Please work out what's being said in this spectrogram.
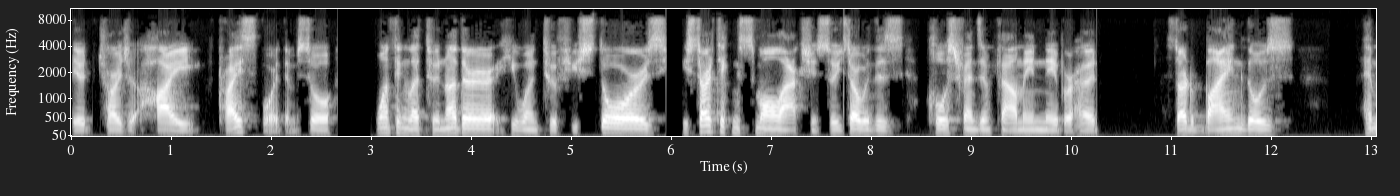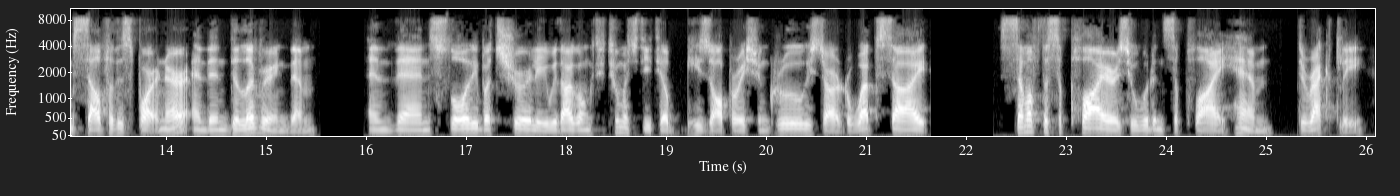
they would charge a high price for them. So one thing led to another. He went to a few stores. He started taking small actions. So he started with his close friends and family in neighborhood, started buying those himself with his partner and then delivering them. And then slowly but surely, without going into too much detail, his operation grew. He started a website. Some of the suppliers who wouldn't supply him directly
